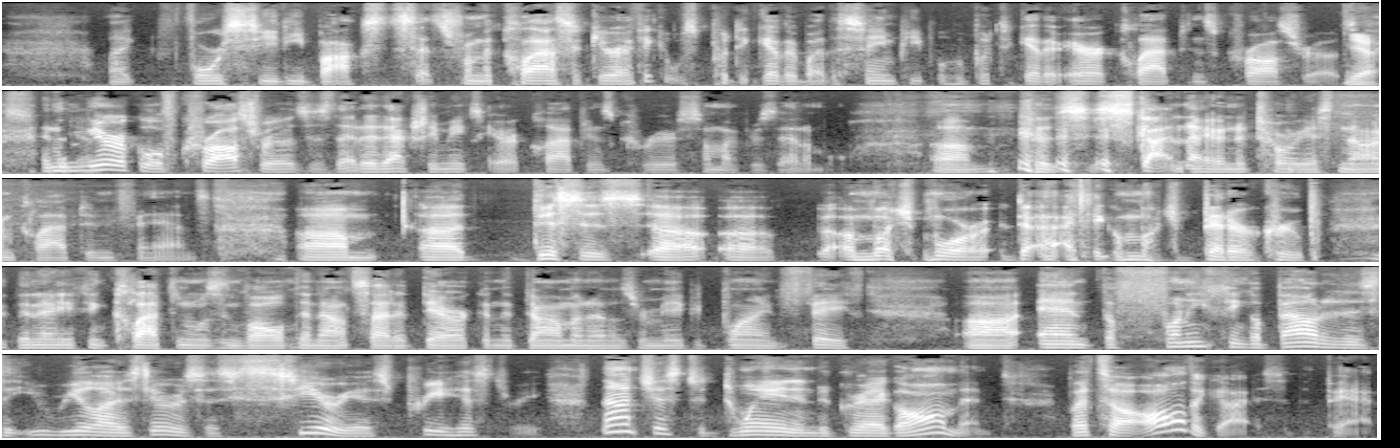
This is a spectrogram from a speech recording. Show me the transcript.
like four CD box sets from the classic era. I think it was put together by the same people who put together Eric Clapton's Crossroads. Yes. And the yeah. miracle of Crossroads is that it actually makes Eric Clapton's career somewhat presentable, because um, Scott and I are notorious non-Clapton fans. Um, uh, this is uh, uh, a much more, I think, a much better group than anything Clapton was involved in outside of Derek and the Dominos or maybe Blind Faith. Uh, and the funny thing about it is that you realize there is a serious prehistory, not just to Duane and to Gregg Allman, but to all the guys in the band.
